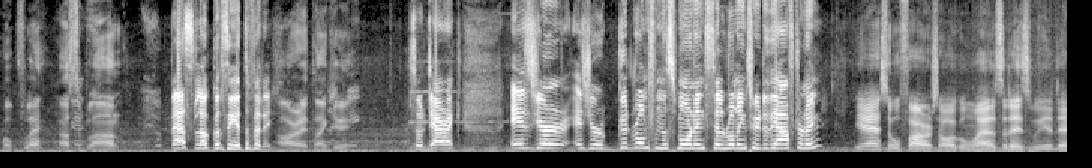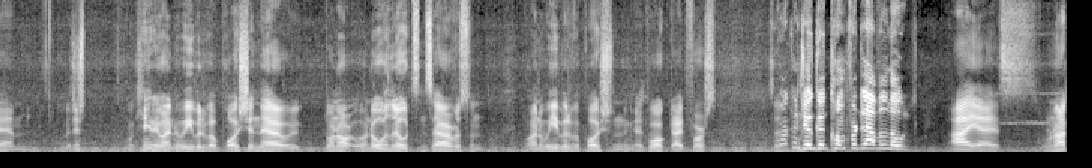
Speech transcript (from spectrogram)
hopefully that's the plan. Best luck. We'll see you at the finish. All right, thank you. So, Derek, is your is your good run from this morning still running through to the afternoon? Yeah, so far it's all going well. So this we had um, we just we kind of went a wee bit of a push in there. We went went over the notes in service and went a wee bit of a push and it worked out for us. So, Working to a good comfort level though. ah, yeah, it's, we're not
